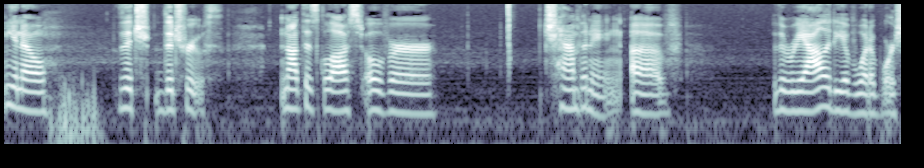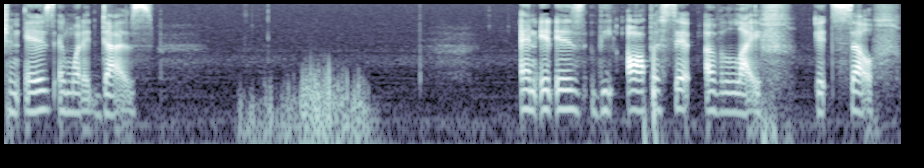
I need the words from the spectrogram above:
you know the tr- the truth. Not this glossed over championing of the reality of what abortion is and what it does. And it is the opposite of life itself.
